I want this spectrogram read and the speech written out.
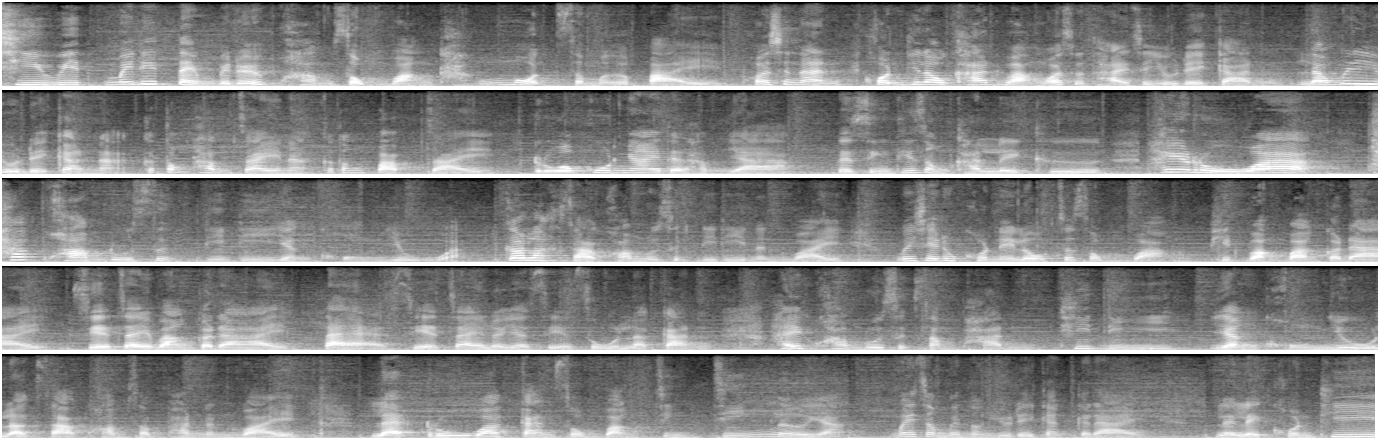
ชีวิตไม่ได้เต็มไปด้วยความสมหวังทั้งหมดเสมอไป เพราะฉะนั้นคนที่เราคาดหวังว่าสุดท้ายจะอยู่ด้วยกัน แล้วไม่ได้อยู่ด้วยกันน่ะ ก็ต้องทำใจนะ ก็ต้องปรับใจ รู้ว่าพูดง่ายแต่ทำยาก แต่สิ่งที่สำคัญเลยคือ ให้รู้ว่าถ้าความรู้สึกดีๆ ยังคงอยู่อะ ก็รักษาความรู้สึกดีๆ นั้นไว้ ไม่ใช่ทุกคนในโลกจะสมหวัง ผิดหวังบ้างก็ได้ เสียใจบ้างก็ได้ แต่เสียใจแล้วอย่าเสียศูนย์ละกัน ให้ความรู้สึกสัมพันธ์ที่ดียังคงอยู่รักษาความสัมพันธ์นั้นไว้ และรู้ว่าการสมหวังจริง ๆ เลยอะไม่จำเป็นต้องอยู่ด้วยกันก็ได้ หลาย ๆ คนที่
